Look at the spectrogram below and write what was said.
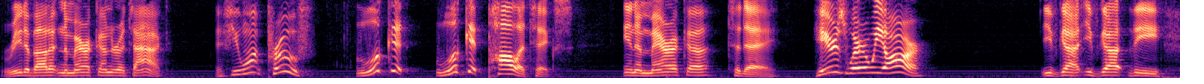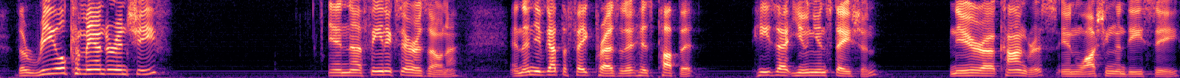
Read about it in America Under Attack. If you want proof, look at, look at politics in America today. Here's where we are. You've got, you've got the, the real commander in chief in uh, Phoenix, Arizona, and then you've got the fake president, his puppet, he's at Union Station near uh, Congress in Washington, D.C.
